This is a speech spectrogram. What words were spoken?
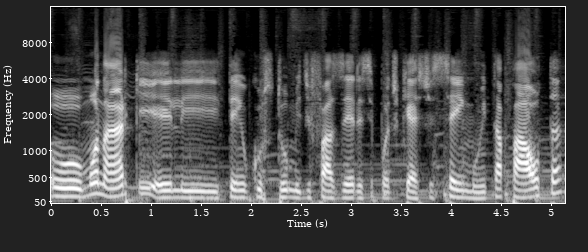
O Monark, ele tem o costume de fazer esse podcast sem muita pauta,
